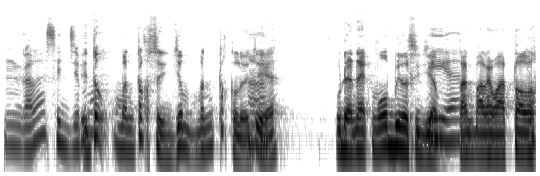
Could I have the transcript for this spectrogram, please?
Enggak lah sejam. Itu mentok sejam, mentok loh itu ya. Udah naik mobil sejam Iya. tanpa lewat tol.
